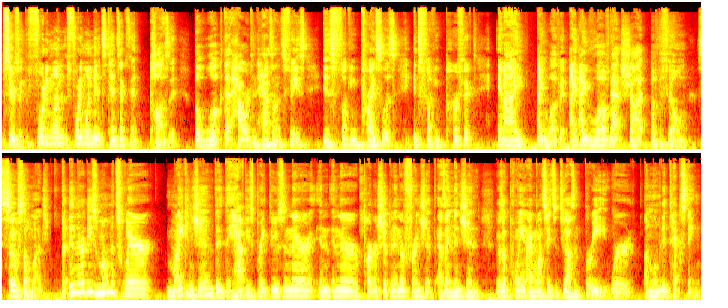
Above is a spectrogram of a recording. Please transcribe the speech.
seriously 41 41 minutes 10 seconds in pause it the look that Howerton has on his face is fucking priceless. It's fucking perfect, and I I love it. I I love that shot of the film so so much. But then there are these moments where Mike and Jim they, they have these breakthroughs in their in in their partnership and in their friendship. As I mentioned, there's a point I want to say it's in 2003 where unlimited texting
